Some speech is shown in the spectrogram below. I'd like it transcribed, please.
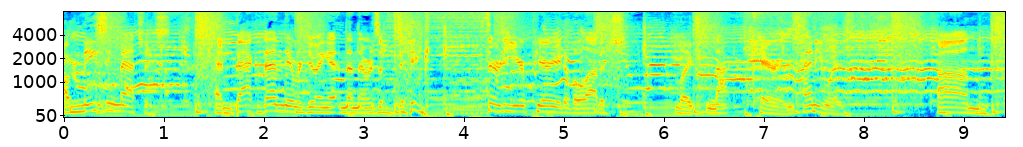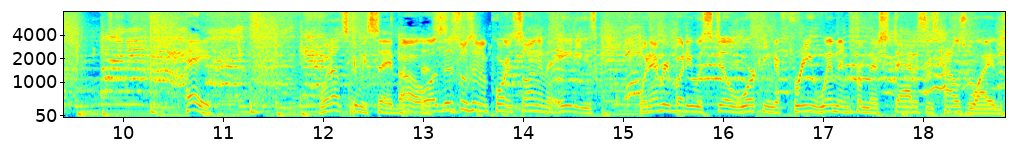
amazing matches. And back then they were doing it, and then there was a big 30 year period of a lot of sh- like not caring. Anyways, um, hey, what else can we say about Oh, this? well, this was an important song in the 80s when everybody was still working to free women from their status as housewives.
